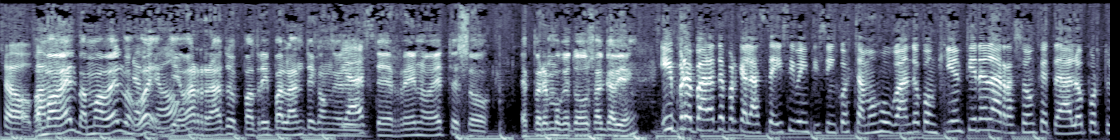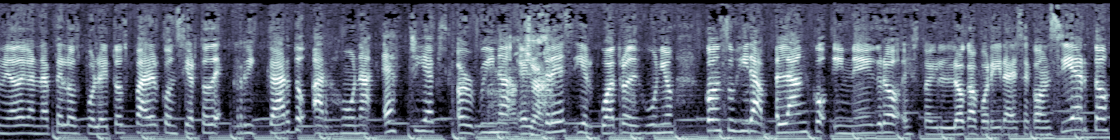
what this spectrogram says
So, vamos vamos- a ver, vamos a ver. Güey, never know. lleva rato para atrás y para adelante con el Yes. terreno este. So, Esperemos que todo salga bien. Y prepárate porque a las 6 y 25 estamos jugando con quién tiene la razón que te da la oportunidad de ganarte los boletos para el concierto de Ricardo Arjona FTX Arena el Acha. 3 y el 4 de junio con su gira blanco y negro. Estoy loca por ir a ese concierto.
